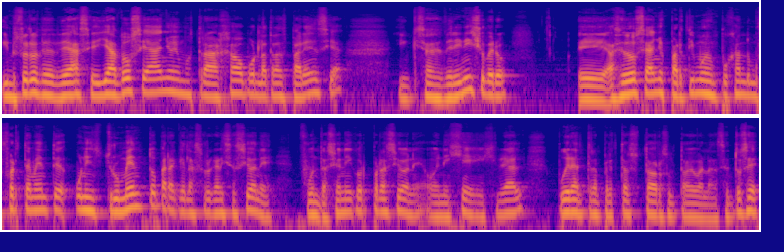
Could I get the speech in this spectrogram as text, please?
Y nosotros desde hace ya 12 años hemos trabajado por la transparencia y quizás desde el inicio, pero eh, hace 12 años partimos empujando muy fuertemente un instrumento para que las organizaciones, fundaciones y corporaciones, ONG en general, pudieran prestar su estado de resultado de balance. Entonces,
